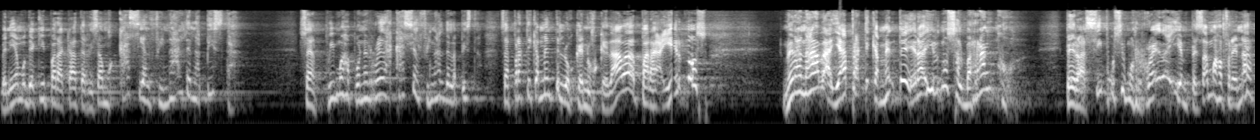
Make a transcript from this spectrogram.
veníamos de aquí para acá, aterrizamos casi al final de la pista. O sea, fuimos a poner ruedas casi al final de la pista. O sea, prácticamente lo que nos quedaba para irnos no era nada, ya prácticamente era irnos al barranco. Pero así pusimos ruedas y empezamos a frenar.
